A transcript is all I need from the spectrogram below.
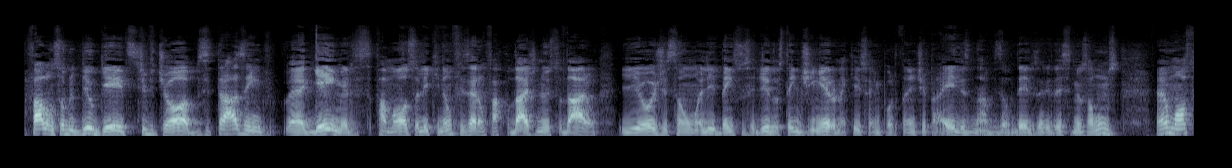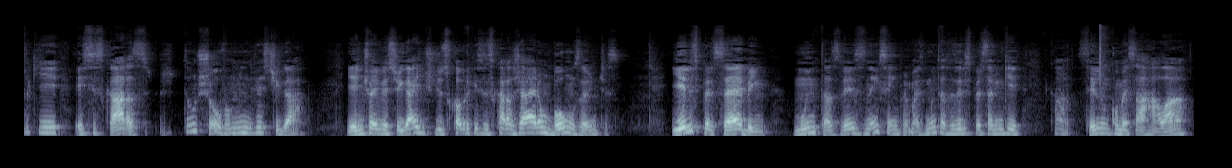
falam sobre Bill Gates, Steve Jobs e trazem é, gamers famosos ali que não fizeram faculdade, não estudaram e hoje são ali bem sucedidos, têm dinheiro, né, que isso é importante para eles na visão deles, ali, desses meus alunos. Né, eu mostro que esses caras estão show, vamos investigar. E a gente vai investigar e a gente descobre que esses caras já eram bons antes. E eles percebem, muitas vezes, nem sempre, mas muitas vezes eles percebem que, cara, se ele não começar a ralar,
